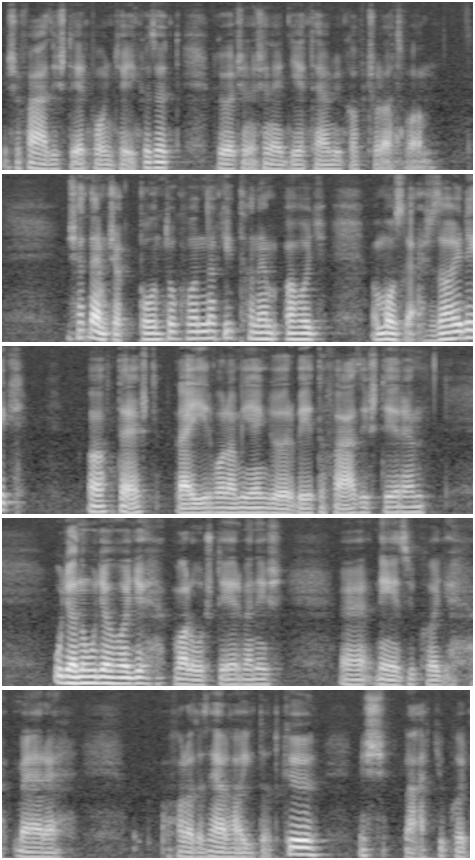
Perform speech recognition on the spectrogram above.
és a fázistér pontjai között kölcsönösen egyértelmű kapcsolat van. És hát nem csak pontok vannak itt, hanem ahogy a mozgás zajlik, a test leír valamilyen görbét a fázistéren. Ugyanúgy, ahogy valós térben is nézzük, hogy merre halad az elhajított kő, és látjuk, hogy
